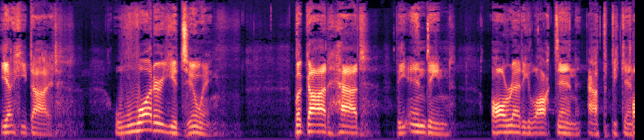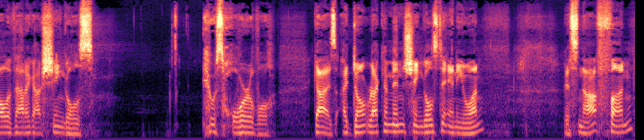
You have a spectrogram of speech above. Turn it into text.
yet he died. What are you doing? But God had the ending already locked in at the beginning. All of that, I got shingles. It was horrible. Guys, I don't recommend shingles to anyone. It's not fun.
